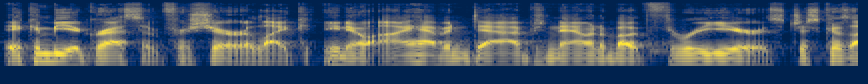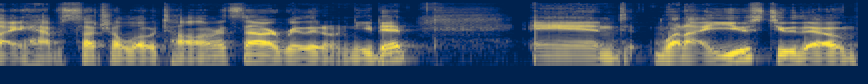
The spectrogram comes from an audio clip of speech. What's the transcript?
It can be aggressive for sure. Like, you know, I haven't dabbed now in about three years just because I have such a low tolerance now. I really don't need it. And when I used to, though,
